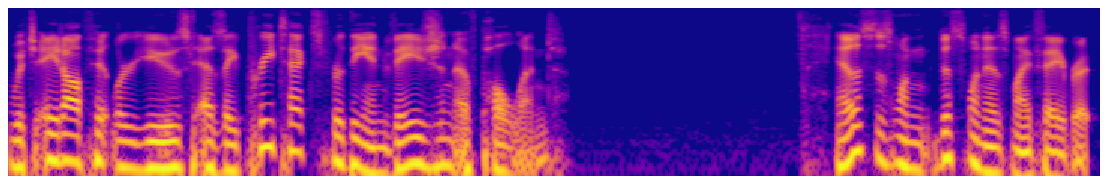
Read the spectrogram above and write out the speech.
which Adolf Hitler used as a pretext for the invasion of Poland. Now this is one this one is my favorite.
